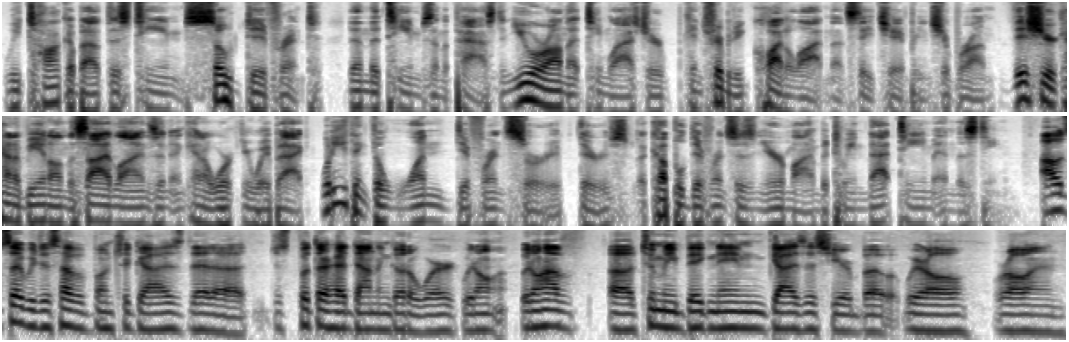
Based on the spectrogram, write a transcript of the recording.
we talk about this team so different than the teams in the past. And you were on that team last year, contributed quite a lot in that state championship run. This year, kind of being on the sidelines and, and kind of working your way back. What do you think the one difference, or if there's a couple differences in your mind between that team and this team? I would say we just have a bunch of guys that uh, just put their head down and go to work. We don't we don't have uh, too many big name guys this year, but we're all we're all in.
